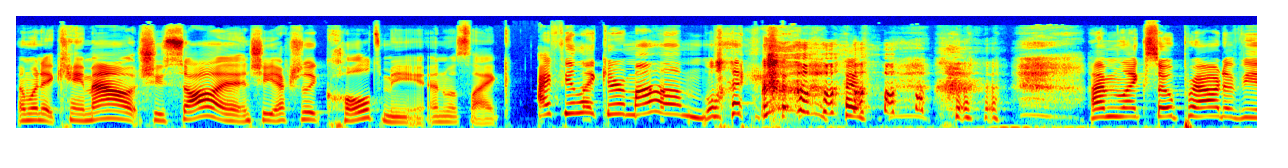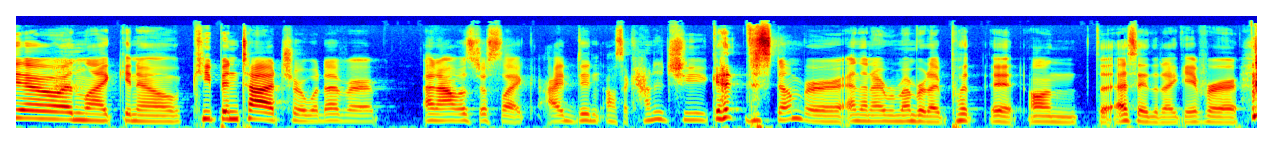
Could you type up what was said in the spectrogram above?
And when it came out, she saw it, and she actually called me and was like, I feel like your mom. Like, I'm, I'm, like so proud of you, and like you know, keep in touch or whatever and I was just like, I didn't. I was like, how did she get this number? And then I remembered I put it on the essay that I gave her, uh,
